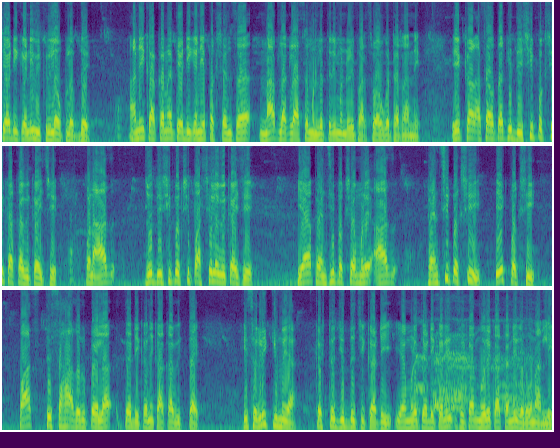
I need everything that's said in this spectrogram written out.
त्या ठिकाणी विक्रीला उपलब्ध आहे. आणि काकांना त्या ठिकाणी या पक्ष्यांचा नाद लागला असं म्हणलं तरी मंडळी फारसं अवघड ठरणार नाही. एक काळ असा होता की देशी पक्षी काका विकायचे पण आज जो देशी पक्षी पाचशेला विकायचे या फॅन्सी पक्ष्यामुळे आज फॅन्सी पक्षी एक पक्षी पाच ते सहा हजार रुपयाला त्या ठिकाणी काका विकताय. ही सगळी किमया कष्ट जिद्द चिकाटी यामुळे त्या ठिकाणी श्रीकांत मोरे काकांनी घडवून आणली.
